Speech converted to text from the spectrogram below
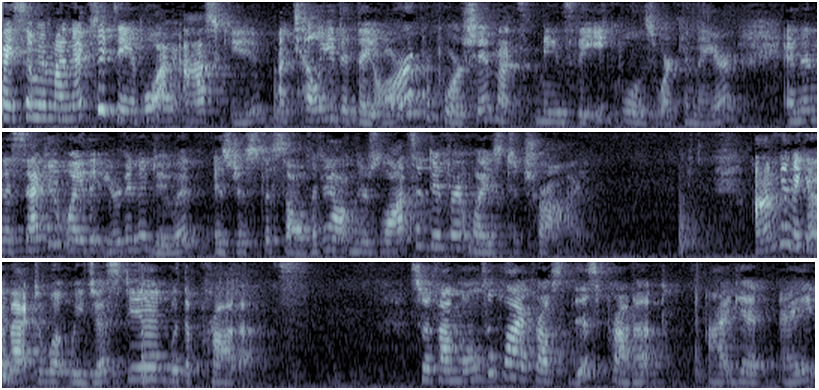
Okay, so in my next example, I ask you, I tell you that they are a proportion. That means the equal is working there. And then the second way that you're going to do it is just to solve it out. And there's lots of different ways to try. I'm going to go back to what we just did with the products. So if I multiply across this product, I get 8x.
